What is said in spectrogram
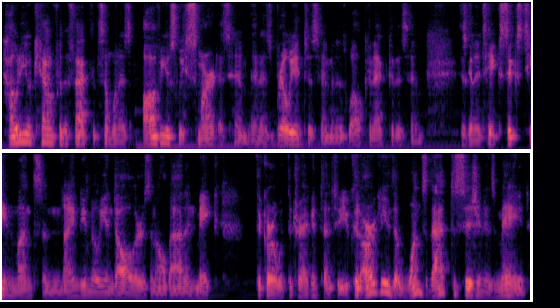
How do you account for the fact that someone as obviously smart as him and as brilliant as him and as well connected as him is going to take 16 months and 90 million dollars and all that and make the girl with the dragon tattoo? You could argue that once that decision is made,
